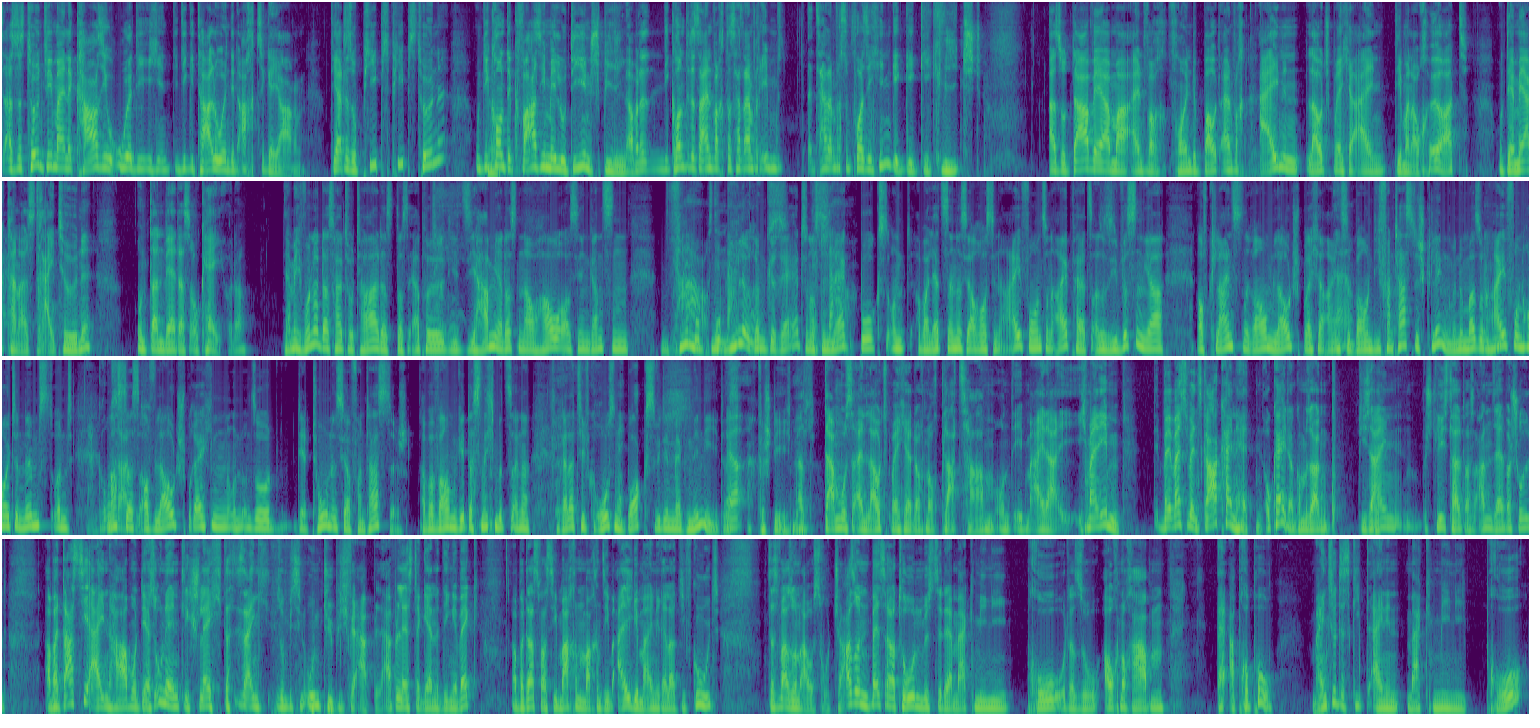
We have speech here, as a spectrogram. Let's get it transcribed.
also es tönt wie meine Casio-Uhr, die ich in die Digitaluhr in den 80er Jahren. Die hatte so Pieps, Pieps Töne und die ja. konnte quasi Melodien spielen, aber die konnte das einfach, das hat einfach eben, das hat einfach so vor sich hingequietscht. Also da wäre mal einfach, Freunde, baut einfach einen Lautsprecher ein, den man auch hört und der mehr kann als drei Töne und dann wäre das okay, oder? Ja, mich wundert das halt total, dass, dass Apple, die, sie haben ja das Know-how aus ihren ganzen viel ja, mo mobileren Geräten, aus ja, den MacBooks und aber letzten Endes ja auch aus den iPhones und iPads. Also sie wissen ja, auf kleinsten Raum Lautsprecher einzubauen, ja. die fantastisch klingen. Wenn du mal so ein mhm. iPhone heute nimmst und machst das auf Lautsprechen und, und so, der Ton ist ja fantastisch. Aber warum geht das nicht mit seiner relativ großen Box wie dem Mac Mini? Das verstehe ich nicht. Also da muss ein Lautsprecher doch noch Platz haben und eben einer, ich meine eben, weißt du, wenn es gar keinen hätten, okay, dann kann man sagen, Design schließt halt was an, selber schuld. Aber dass sie einen haben und der ist unendlich schlecht, das ist eigentlich so ein bisschen untypisch für Apple. Apple lässt ja gerne Dinge weg, aber das, was sie machen, machen sie im Allgemeinen relativ gut. das war so ein Ausrutscher. Also ein besserer Ton müsste der Mac Mini Pro oder so auch noch haben. Äh, apropos, meinst du, das gibt einen Mac Mini Pro,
